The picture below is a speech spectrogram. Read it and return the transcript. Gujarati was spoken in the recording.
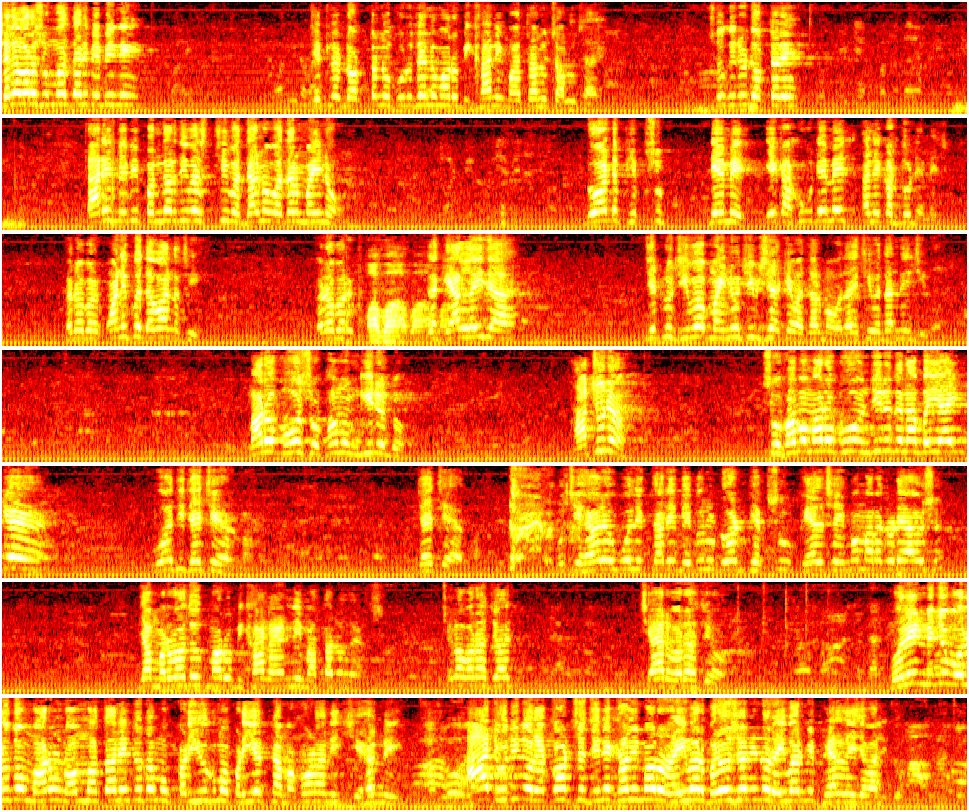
છેલ્લા વર્ષ ઉંમર તારી બેબીની જેટલો ડોક્ટરનું પૂરું થયેલું મારું ભીખાની માથાનું ચાલુ થાય. શું કીધું ડોક્ટરે? તારી બેબી પંદર દિવસથી વધારેમાં વધારે મહિનો. દોઢ ફેફસું ડેમેજ એક આખું ડેમેજ અને એક અડધું ડેમેજ બરોબર? આની કોઈ દવા નથી. બરોબર? એટલે ઘેર લઈ જા. જેટલું જીવ મહિનો જીવશે કે વધારેમાં વધારે થી વધારે નહીં જીવે. મારો બહુ સોફામાં ઊંઘી રહ્યો સાચું ને? સોફામાં મારો બહુ ઊંઘી રહ્યો ના ભાઈ આવીને કે, બુઆજી, જય ચેહરમાં જય ચેહરમાં હું ચેહર બોલી, તારી બેબીનું દોઢ ફેફસું ફેલ છે, એમાં મારા જોડે આવ્યો છે? જ્યાં મરવા દઉં મારું ભીખા નારાયણની માતાનો છે. ચલો વરસ થયો, ચાર વરસ થયો. બોલીને બીજું બોલું તો મારું નામ માતા નહીં તો હું કળિયુગમાં પડિયતના મકોણાની ચેહરની આજ સુધીનો રેકોર્ડ છે, જેને ખાલી મારો રવિવાર ભર્યો છે એનો રવિવાર મેં ફેલ નહીં જવા દીધો.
